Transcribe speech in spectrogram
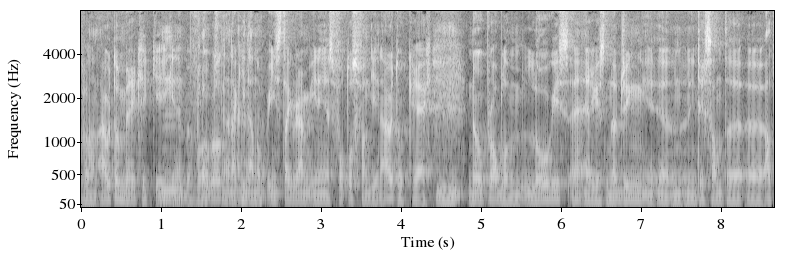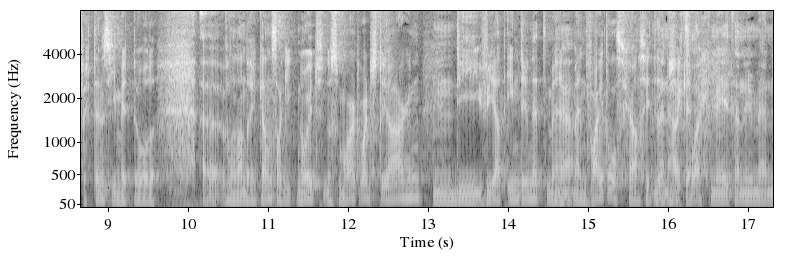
van een automerk gekeken Bijvoorbeeld. klopt, en dat ik dan op Instagram ineens foto's van die auto krijg. Mhm. No problem. Logisch. Hè. Ergens nudging, eh, een, een interessante eh, advertentiemethode. Eh, van de andere kant zal ik nooit een smartwatch dragen die via het internet mijn. Ja. mijn vitals gaat zitten mijn checken. hartslag meet en nu mijn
